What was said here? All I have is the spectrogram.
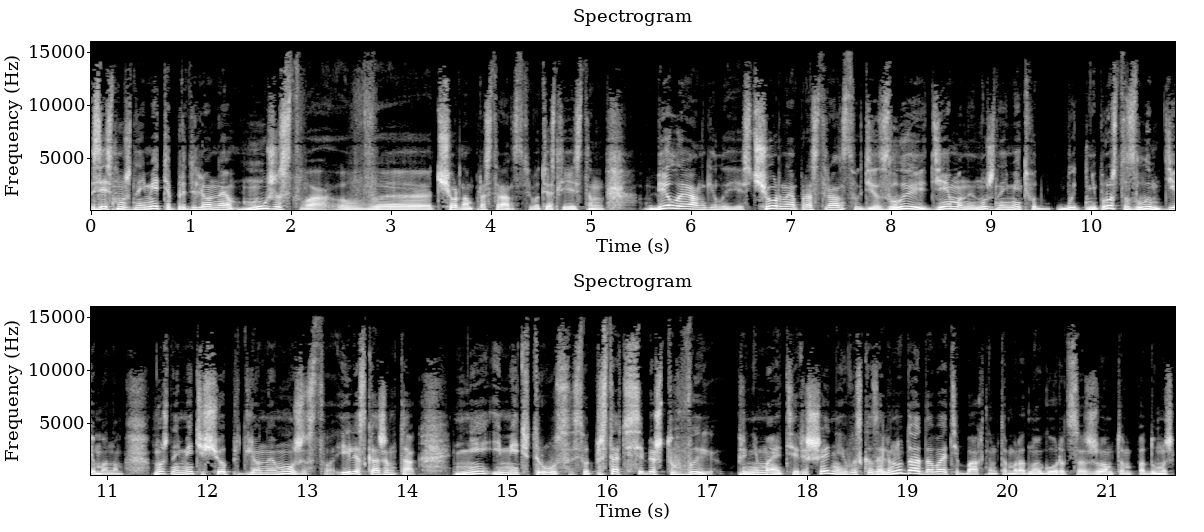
Здесь нужно иметь определенное мужество в черном пространстве. Вот если есть там белые ангелы, есть черное пространство, где злые демоны, нужно иметь вот быть не просто злым демоном, нужно иметь еще определенное мужество. Или, скажем так, не иметь трусость. Вот представьте себе, что вы принимаете решение, и вы сказали, ну да, давайте бахнем, там, родной город сожжем, там, подумаешь,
